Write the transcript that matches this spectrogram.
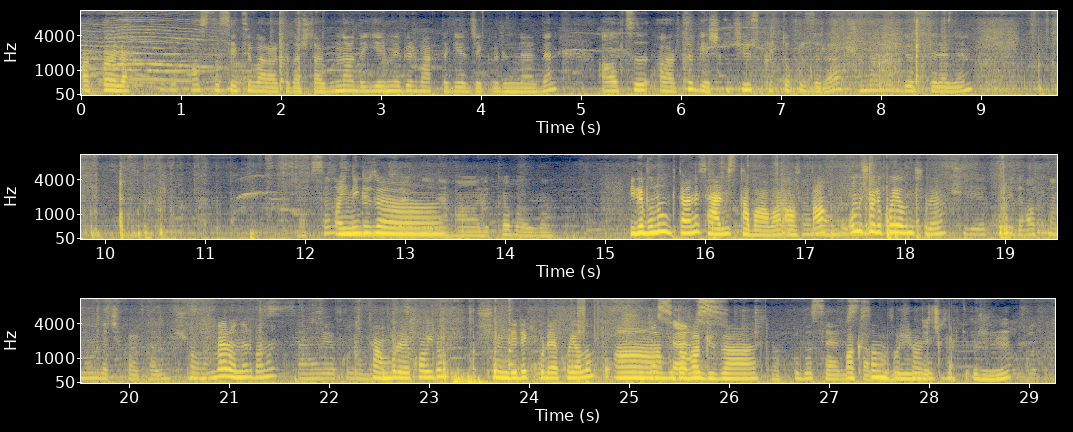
Bak böyle. Pasta seti var arkadaşlar. Bunlar da 21 Mart'ta gelecek ürünlerden. 6 artı 1. 249 lira. Şunları bir gösterelim. Baksana Ay ne şunların güzel. güzelliğine. Harika valla. Bir de bunun bir tane servis tabağı var altta. Tamam, dur. Onu şöyle koyalım şuraya. Şuraya koy da alttan onu da çıkartalım. Şunu ver onları bana. sen oraya koy onu. Tamam buraya koydum. Şimdilik buraya koyalım. Aa da bu daha servis. güzel. Bak bu da servis Baksanıza tabağı. Şöyle çıkarttı ürünü.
